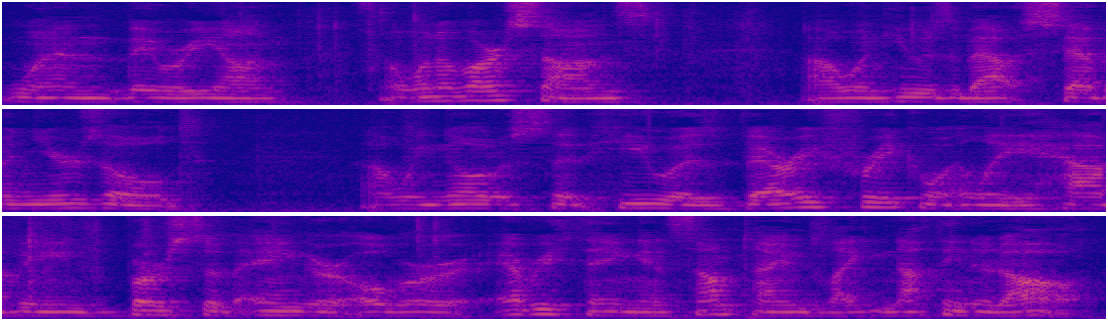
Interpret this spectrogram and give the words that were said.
when they were young. Uh, one of our sons, uh, when he was about seven years old, uh, we noticed that he was very frequently having bursts of anger over everything and sometimes like nothing at all.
